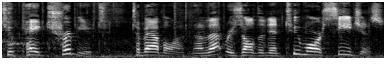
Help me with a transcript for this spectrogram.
to pay tribute to Babylon. Now that resulted in two more sieges.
